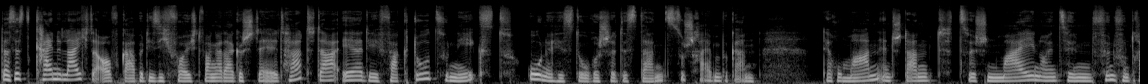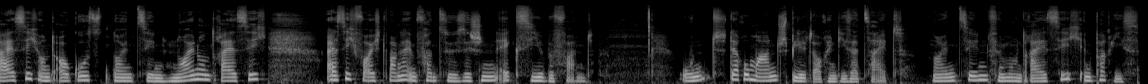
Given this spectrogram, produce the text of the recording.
Das ist keine leichte Aufgabe, die sich Feuchtwanger da gestellt hat, da er de facto zunächst ohne historische Distanz zu schreiben begann. Der Roman entstand zwischen Mai 1935 und August 1939, als sich Feuchtwanger im französischen Exil befand. Und der Roman spielt auch in dieser Zeit, 1935 in Paris.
